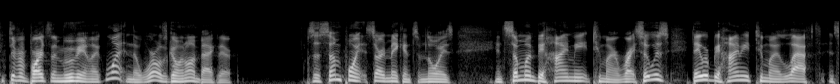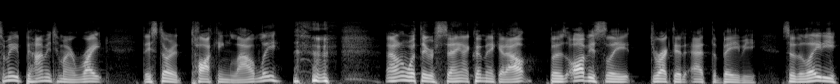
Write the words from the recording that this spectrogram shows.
different parts of the movie. and like, what in the world is going on back there? So at some point it started making some noise, and someone behind me to my right. So it was they were behind me to my left, and somebody behind me to my right. They started talking loudly. I don't know what they were saying. I couldn't make it out, but it was obviously directed at the baby. So the lady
